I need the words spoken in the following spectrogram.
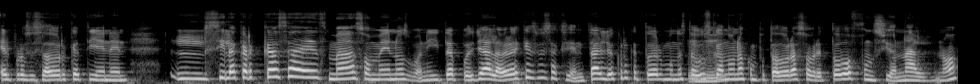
el procesador que tienen, si la carcasa es más o menos bonita, pues ya, la verdad es que eso es accidental. Yo creo que todo el mundo está buscando una computadora sobre todo funcional, ¿no?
